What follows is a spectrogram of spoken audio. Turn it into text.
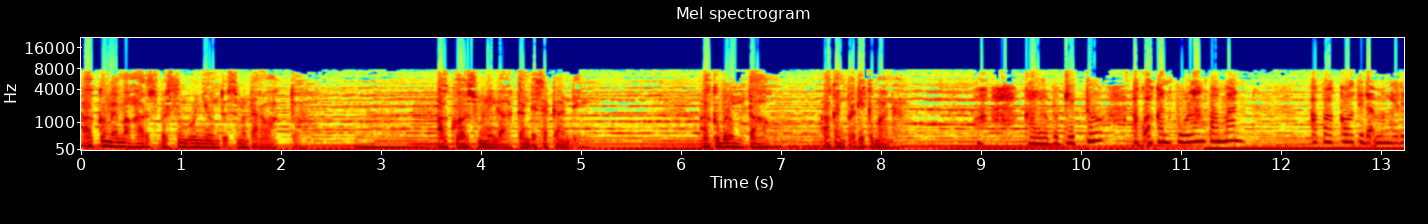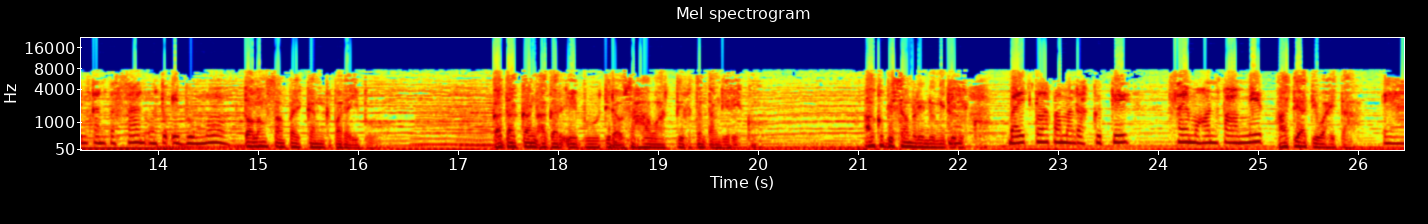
Aku memang harus bersembunyi untuk sementara waktu. Aku harus meninggalkan desa Ganding. Aku belum tahu akan pergi ke mana. Kalau begitu aku akan pulang, Paman. Apa kau tidak mengirimkan pesan untuk ibumu? Tolong sampaikan kepada ibu. Katakan agar ibu tidak usah khawatir tentang diriku. Aku bisa melindungi diriku. Baiklah, Paman Rakuti. Saya mohon pamit. Hati-hati, Wahita. Ya,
